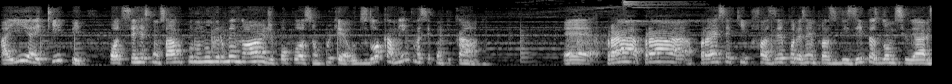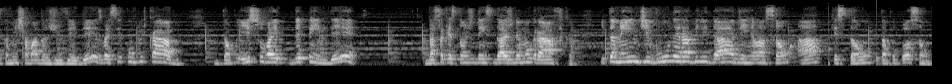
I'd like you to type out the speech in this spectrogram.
aí a equipe pode ser responsável por um número menor de população. Por quê? O deslocamento vai ser complicado. É, Para essa equipe fazer, por exemplo, as visitas domiciliares, também chamadas de VDs, vai ser complicado. Então, isso vai depender dessa questão de densidade demográfica e também de vulnerabilidade em relação à questão da população.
